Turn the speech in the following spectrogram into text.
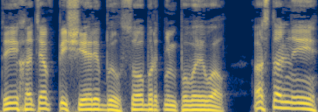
Ты хотя в пещере был, с оборотнем повоевал. Остальные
